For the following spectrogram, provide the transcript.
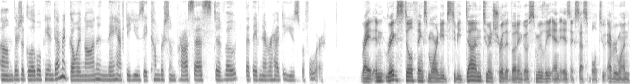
um, there's a global pandemic going on and they have to use a cumbersome process to vote that they've never had to use before. Right. And Riggs still thinks more needs to be done to ensure that voting goes smoothly and is accessible to everyone,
